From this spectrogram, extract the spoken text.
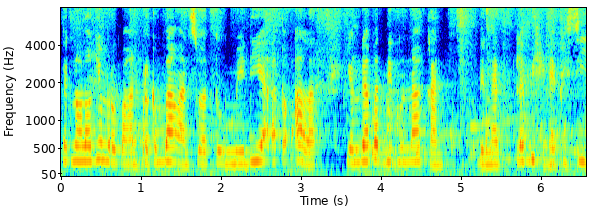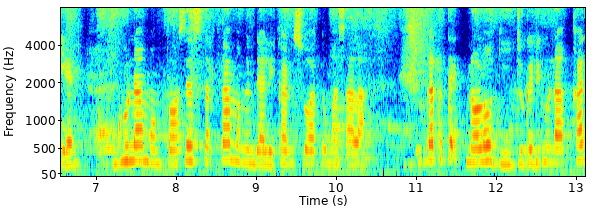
Teknologi merupakan perkembangan suatu media atau alat yang dapat digunakan dengan lebih efisien guna memproses serta mengendalikan suatu masalah. Kata teknologi juga digunakan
